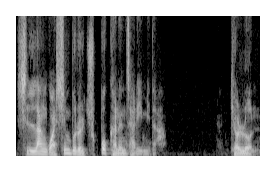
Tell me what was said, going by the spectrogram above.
신랑과 신부를 축복하는 자리입니다. 결론.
